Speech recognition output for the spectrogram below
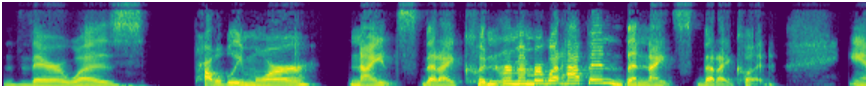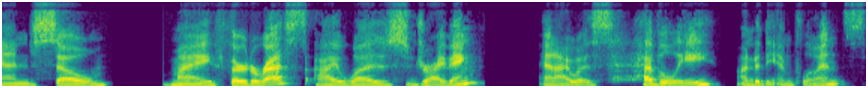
There was probably more nights that I couldn't remember what happened than nights that I could. And so, my third arrest, I was driving and I was heavily under the influence.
